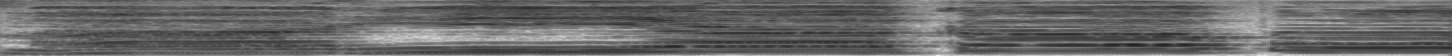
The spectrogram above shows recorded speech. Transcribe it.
Maria kau penuh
